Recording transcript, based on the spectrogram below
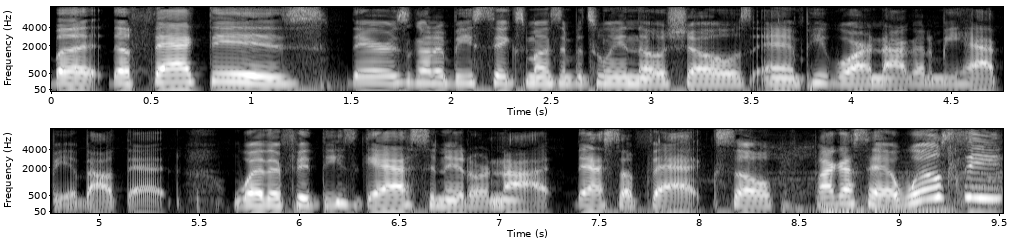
But the fact is, there's going to be six months in between those shows, and people are not going to be happy about that. Whether 50's gassing it or not, that's a fact. So, like I said, we'll see.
